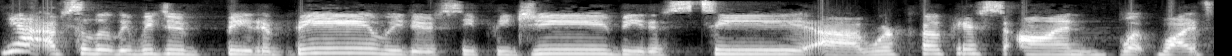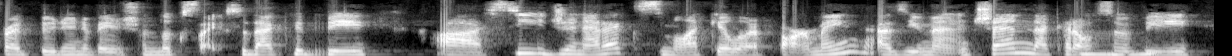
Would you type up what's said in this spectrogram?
Yeah, absolutely. We do B2B, we do CPG, B2C. Uh, we're focused on what widespread food innovation looks like. So that could be uh, seed genetics, molecular farming, as you mentioned. That could also mm-hmm. be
